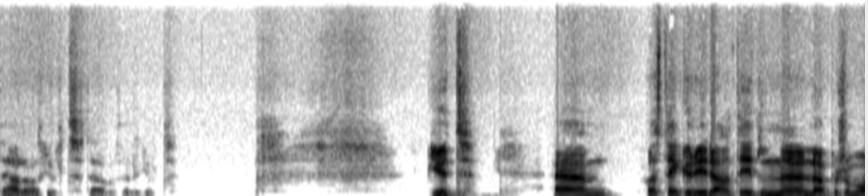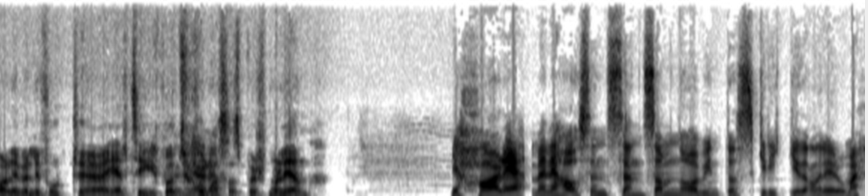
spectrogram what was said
Det hadde vært kult. Det hadde vært veldig kult. Good. Um, hva tenker du, Ida? Tiden eh, løper som vanlig veldig fort. Jeg er helt sikker på at du har masse spørsmål igjen. Jeg har det, men jeg har også en sønn som nå har begynt å skrike i det andre rommet.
